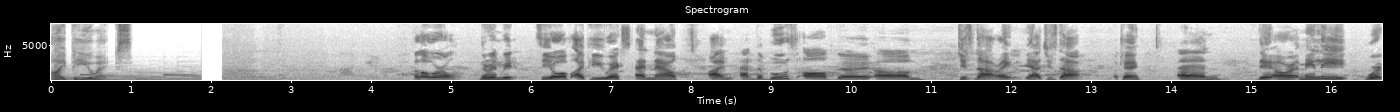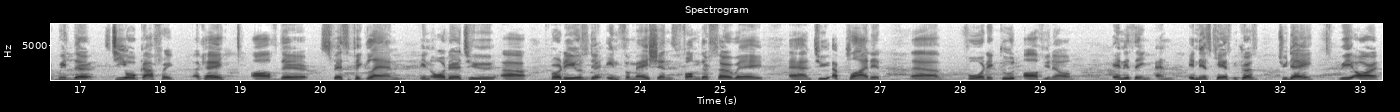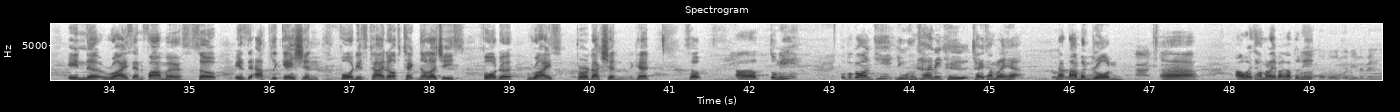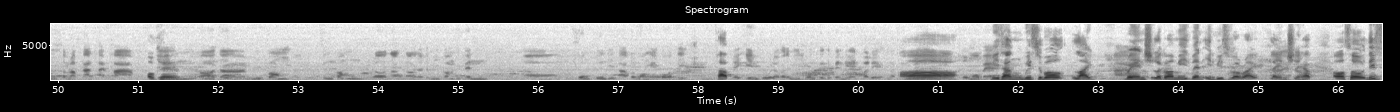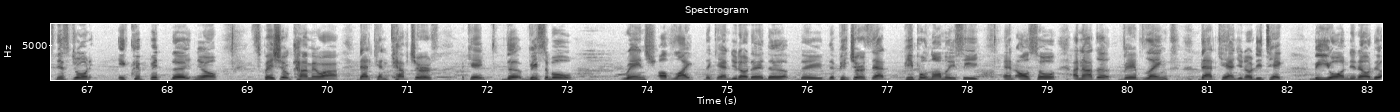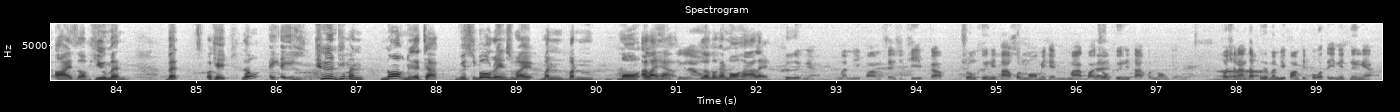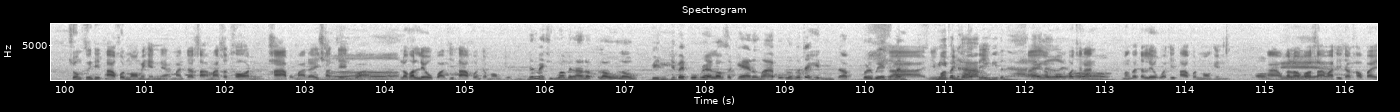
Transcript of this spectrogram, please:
IPUX. Hello world, Naren Witt, CEO of IPUX, and now I'm at the booth of the um, GISTDA, right? Yeah, GISTDA. Okay, and they are mainly work with the geographic, okay, of the specific land in order to uh, produce the information from the survey and to apply it uh, for the good of you know anything. And in this case, because today we are in the rice and farmers, so it's the application for this kind of technologies for the rice production. Okay, so เอ่อตรงนี้อุปกรณ์ที่อยู่ข้างๆนี่คือใช้ทำอะไรฮะ หน้าตาเหมือนโดรนอ่าอ่าเอาไว้ทำอะไรบ้างครับตัวนี้ ตัวโดรนตัวนี้จะเป็นสำหรับการถ่ายภาพโอเค ซึ่งก็จะมีกล้อง ซึ่งกล้องเรานอกนอกจากจะมีกล้องที่เป็นเอ่อ ช่วงคลื่นที่ตาคนมองเห็นปกติ ครับ ได้กินดูแล้วก็จะมีช่วงคลื่นที่เป็นเนียนฟาเรดแล้วก็ อ่า โทโมแบน มีทั้ง visible light range แล้วก็มีเป็น invisible light range นะครับ also this this drone equipped with the you know special camera that can capture okay the visible range of light that can you know the the the, the pictures that people normally see and also another wavelength that can you know detect beyond you know the eyes of human but โอเค แล้วไอ้ไอ้ไอ้คลื่นที่มันนอกเหนือจาก visible range ใหม่มันมันมองอะไรฮะ จริงๆแล้ว เราต้องการมองหาอะไร คลื่นเนี่ยมันมีความเซนซิทีฟกับช่วงคลื่นที่ตาคนมองไม่เห็นมากกว่าโอเคช่วงคลื่นที่ตาคนมองเห็น เพราะฉะนั้นถ้าคลื่นมันมีความผิดปกตินิดนึงเนี่ยช่วงคลื่นที่ตาคนมองไม่เห็นเนี่ยมันจะสามารถสะท้อนภาพออกมาได้ชัดเจนกว่า อ๋อแล้วก็เร็วกว่าที่ตาคนจะมองเห็นนั่นหมายถึงว่าเวลาเราเราเราบินขึ้นไปปุ๊บเนี่ยเราสแกนลงมาปุ๊บเราก็จะเห็นแบบบริเวณที่มันใช่มีมีความปัญหาผิดปกติไม่มีปัญหาใช่ได้คเลรับผมยเพราะฉะนั้นอ๋อมันก็จะเร็วกว่าที่ตาคนมองเห็นโ อเค อ่าก็เราก็สามารถที่จะเข้าไป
